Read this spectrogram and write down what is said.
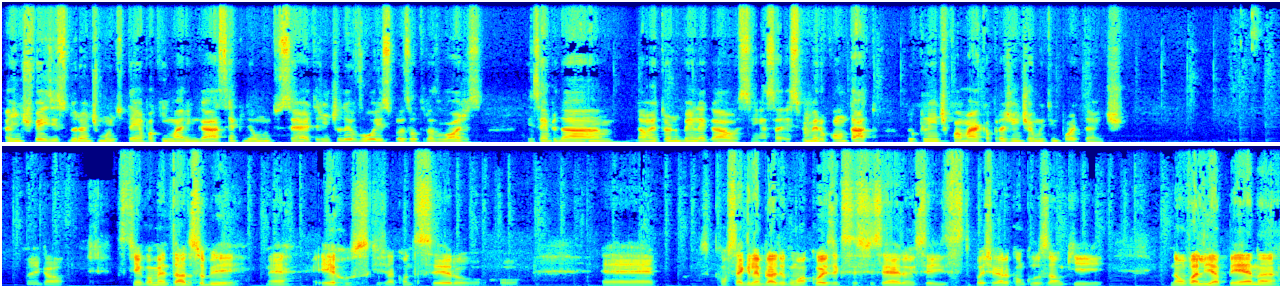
A gente fez isso durante muito tempo aqui em Maringá, sempre deu muito certo, a gente levou isso para as outras lojas, e sempre dá, dá um retorno bem legal, assim. Essa, esse primeiro contato do cliente com a marca para a gente é muito importante. Legal. Você tinha comentado sobre né, erros que já aconteceram. Ou, é, consegue lembrar de alguma coisa que vocês fizeram e vocês depois chegaram à conclusão que não valia a pena,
